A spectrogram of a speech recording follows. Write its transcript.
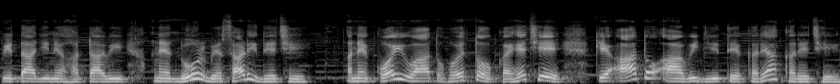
પિતાજીને હટાવી અને દૂર બેસાડી દે છે. અને કોઈ વાત હોય તો કહે છે કે આ તો આવી જ રીતે કર્યા કરે છે.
